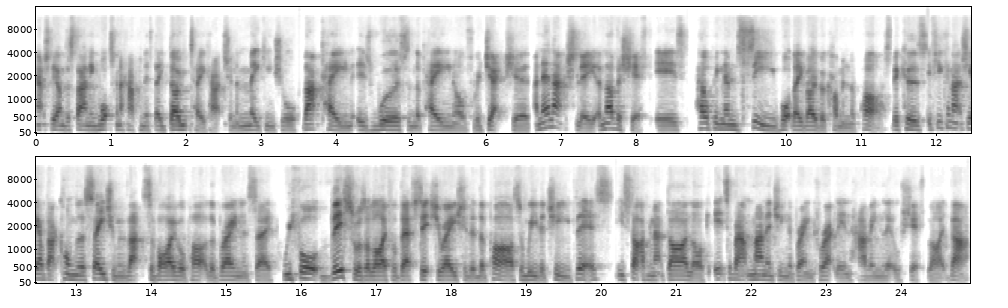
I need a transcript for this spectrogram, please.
actually understanding what's going to happen if they don't take action and making sure that pain is worse than the pain of rejection. And then actually another shift is helping them see what they've overcome in the past. Because if you can actually have that conversation with that survival part of the brain and say, we thought this was a life or death situation in the past and we've achieved this, you start having that dialogue. It's about managing the brain correctly and having little shifts like that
